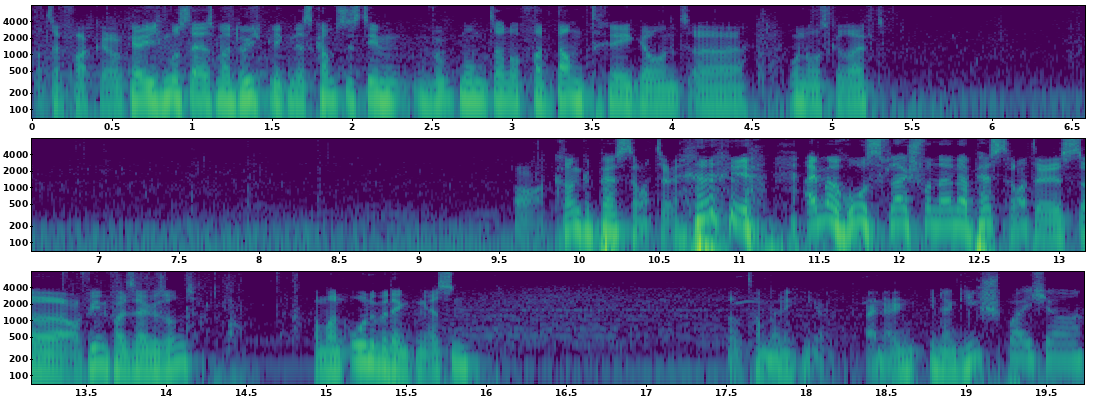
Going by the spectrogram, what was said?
What the fuck? Okay, ich muss da erstmal durchblicken. Das Kampfsystem wirkt momentan noch verdammt träge und äh, unausgereift. Kranke Pestratte. ja, einmal rohes Fleisch von einer Pestratte ist äh, auf jeden Fall sehr gesund. Kann man ohne Bedenken essen. Was haben wir denn hier? Ein Energiespeicher.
